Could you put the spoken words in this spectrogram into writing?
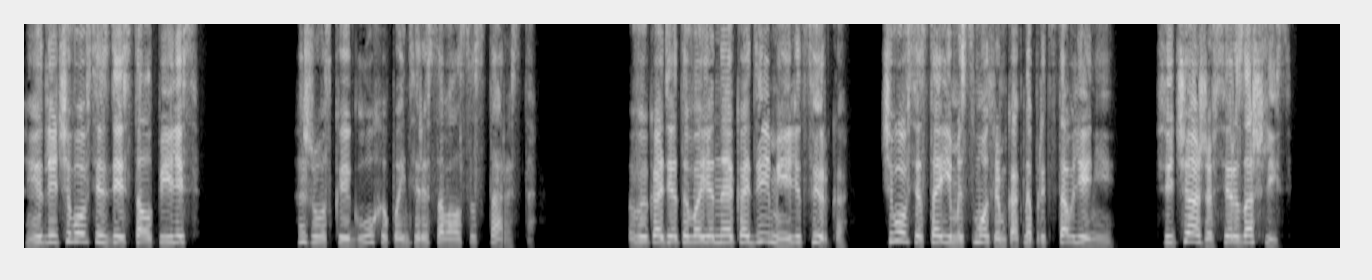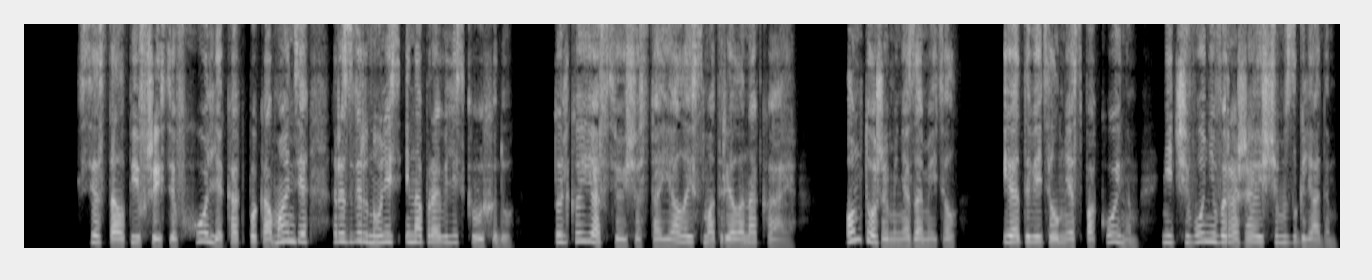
«И для чего все здесь столпились?» Жестко и глухо поинтересовался староста. «Вы кадеты военной академии или цирка? Чего все стоим и смотрим, как на представлении?» Сейчас же все разошлись!» Все столпившиеся в холле, как по команде, развернулись и направились к выходу. Только я все еще стояла и смотрела на Кая. Он тоже меня заметил и ответил мне спокойным, ничего не выражающим взглядом.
